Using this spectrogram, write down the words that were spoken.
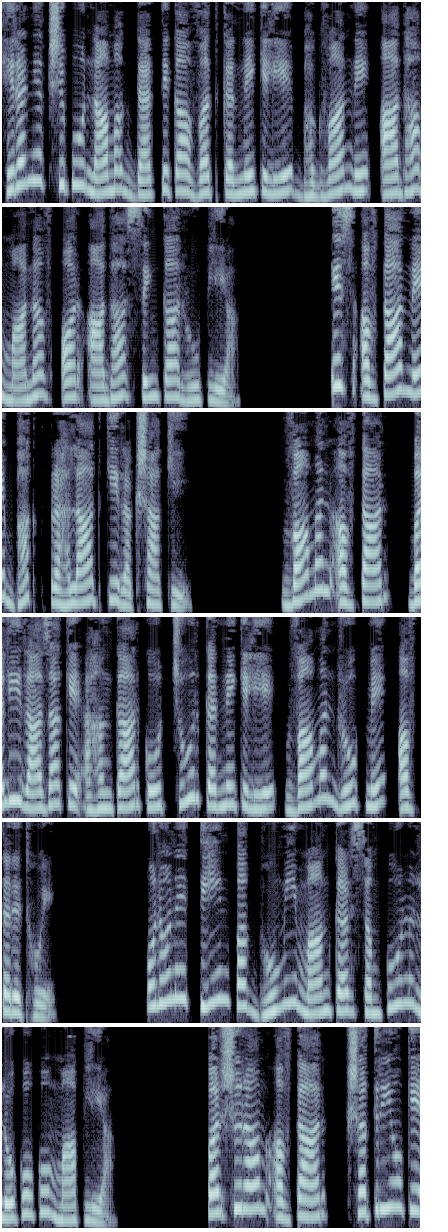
हिरण्यक्षिपु नामक दैत्य का वध करने के लिए भगवान ने आधा मानव और आधा सिंह का रूप लिया। इस अवतार ने भक्त प्रहलाद की रक्षा की। वामन अवतार, बलि राजा के अहंकार को चूर करने के लिए वामन रूप में अवतरित हुए। उन्होंने तीन पग भूमि मांगकर संपूर्ण लोगों को माप लिया। परशुराम अवतार क्षत्रियों के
